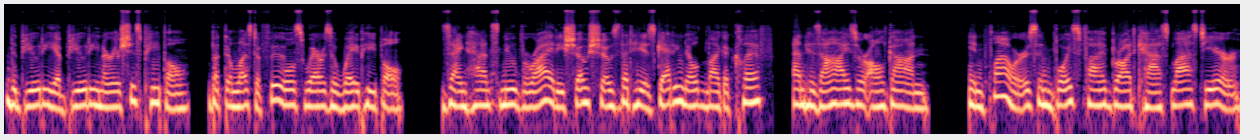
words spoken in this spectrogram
The beauty of beauty nourishes people, but the lust of fools wears away people. Zhang Han's new variety show shows that he is getting old like a cliff, and his eyes are all gone. In Flowers and Boys 5 broadcast last year,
